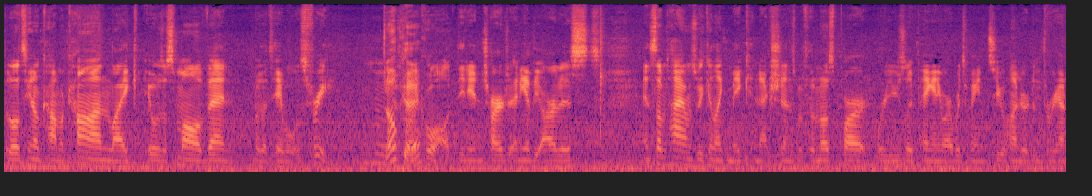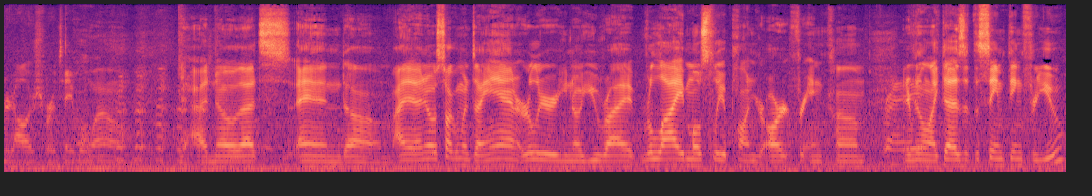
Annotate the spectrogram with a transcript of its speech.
But Latino Comic Con, like it was a small event, but the table was free. It's Okay. really cool. They didn't charge any of the artists. And sometimes we can like make connections, but for the most part, we're usually paying anywhere between two hundred and three hundred dollars for a table. Oh, wow. Yeah, I know that's, and um, I, I know I was talking with Diane earlier. You know, you ri- rely mostly upon your art for income Right. and everything like that. Is it the same thing for you?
